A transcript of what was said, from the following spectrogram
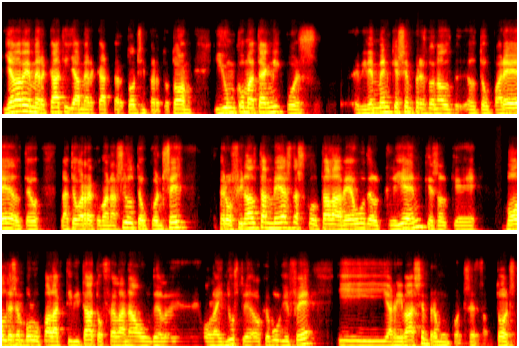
Hi ha d'haver mercat i hi ha mercat per tots i per tothom. I un com a tècnic, pues, evidentment que sempre és donar el, el teu parer, el teu, la teva recomanació, el teu consell, però al final també has d'escoltar la veu del client, que és el que vol desenvolupar l'activitat o fer la nau de, o la indústria, el que vulgui fer, i arribar sempre a un consens amb tots.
